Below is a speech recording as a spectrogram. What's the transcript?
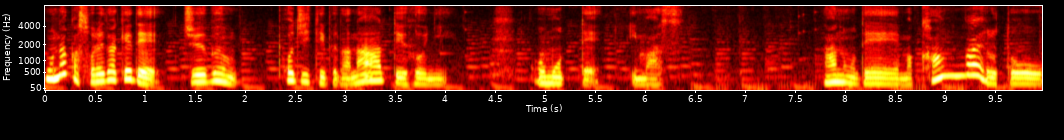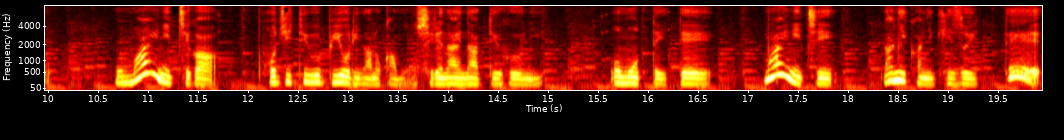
もうなんかそれだけで十分ポジティブだなっていうふうに思っています。なので、まあ、考えるともう毎日がポジティブ日和なのかもしれないなっていうふうに思っていて毎日何かに気づいて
